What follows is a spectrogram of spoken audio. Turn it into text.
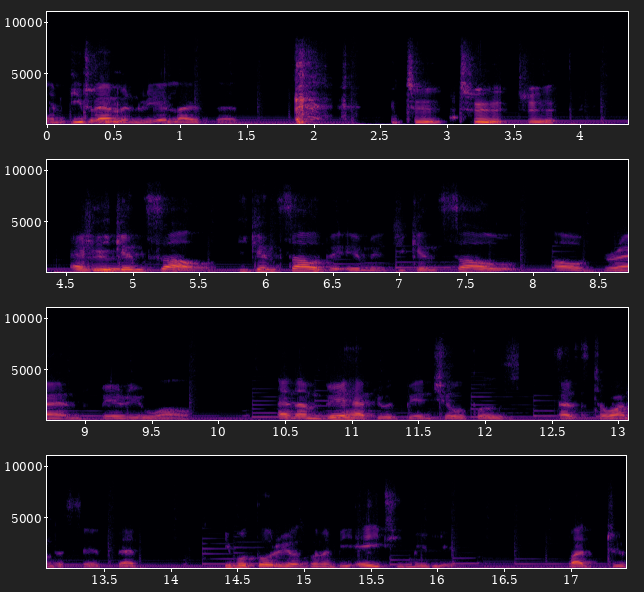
and people true. haven't realized that. true, true, true. And true. he can sell. He can sell the image. He can sell our brand very well. And I'm very happy with Ben Chilwell because, as Tawanda said, that people thought he was going to be 80 million, but to,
